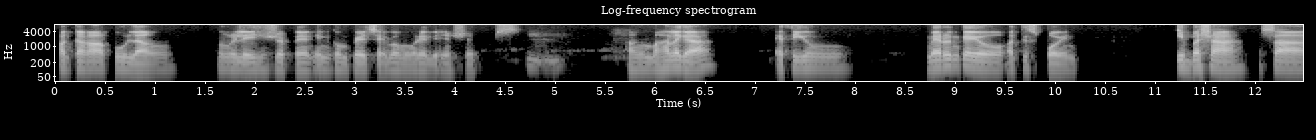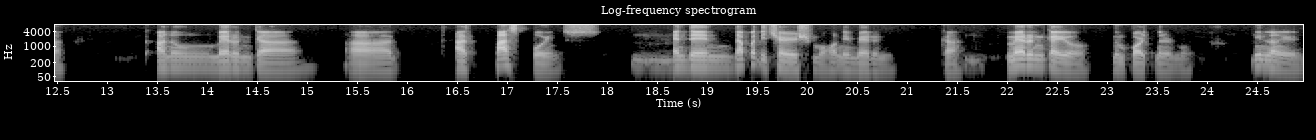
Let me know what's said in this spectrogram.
pagkakakulang ng relationship na yun in compared sa iba mong relationships. Mm-mm. Ang mahalaga, ito yung meron kayo at this point, iba siya sa anong meron ka ah, at past points. Mm-mm. And then, dapat i-cherish mo kung ano yung meron ka. Mm. Meron kayo ng partner mo. Yun lang yun.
